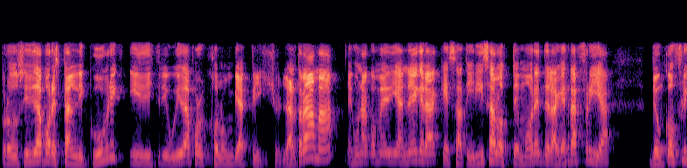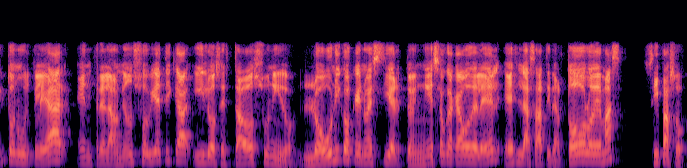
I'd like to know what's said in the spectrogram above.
producida por Stanley Kubrick y distribuida por Columbia Pictures. La trama es una comedia negra que satiriza los temores de la Guerra Fría de un conflicto nuclear entre la Unión Soviética y los Estados Unidos. Lo único que no es cierto en eso que acabo de leer es la sátira. Todo lo demás sí pasó.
